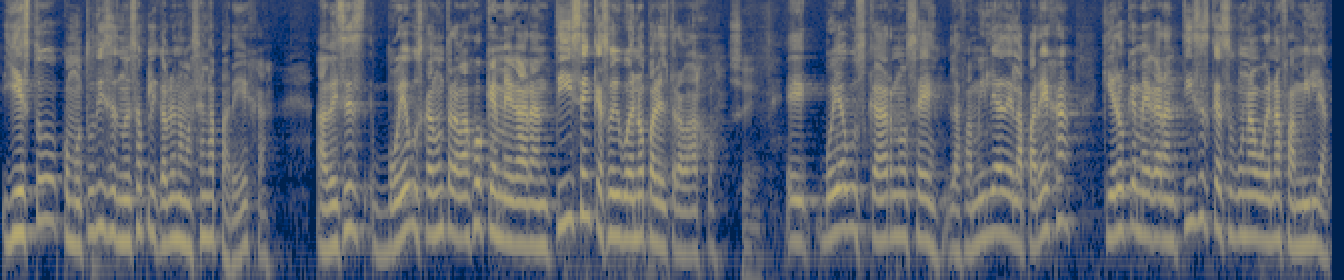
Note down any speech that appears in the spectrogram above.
y esto, como tú dices, no es aplicable nada más en la pareja. A veces voy a buscar un trabajo que me garanticen que soy bueno para el trabajo. Sí. Eh, voy a buscar, no sé, la familia de la pareja. Quiero que me garantices que es una buena familia.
